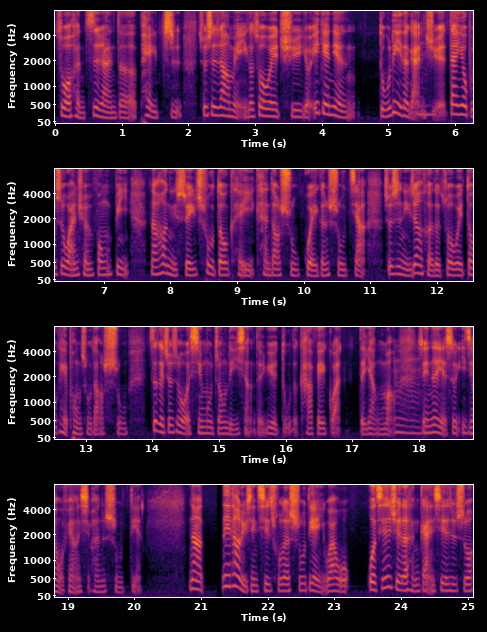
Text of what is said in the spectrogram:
做很自然的配置，就是让每一个座位区有一点点。独立的感觉，但又不是完全封闭。然后你随处都可以看到书柜跟书架，就是你任何的座位都可以碰触到书。这个就是我心目中理想的阅读的咖啡馆的样貌。嗯，所以那也是一间我非常喜欢的书店。那那趟旅行其实除了书店以外，我我其实觉得很感谢，是说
